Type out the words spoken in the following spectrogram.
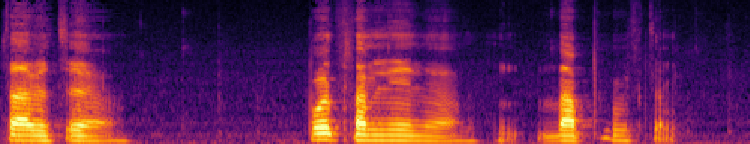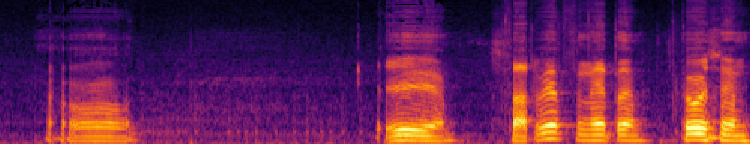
ставите под сомнение, допустим, вот. И, соответственно, это тоже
